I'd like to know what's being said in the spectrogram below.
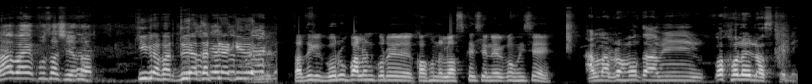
না ভাই পঁচাশি হাজার। কি ব্যাপার? দুই হাজার টাকা কি তাতে কি গরু পালন করে কখনো লস খাইছেন এরকম হয়েছে আল্লাহর রহমতে আমি কখনোই লস খেলি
